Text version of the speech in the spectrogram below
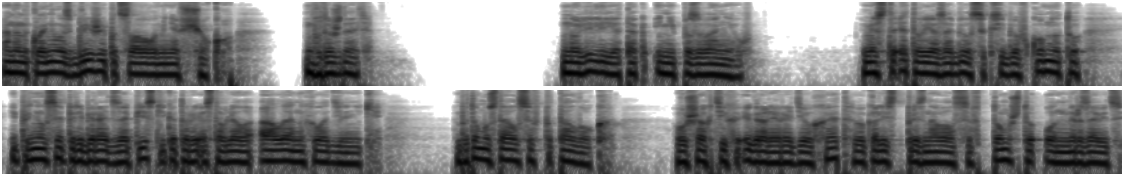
Она наклонилась ближе и поцеловала меня в щеку. Буду ждать. Но Лили я так и не позвонил. Вместо этого я забился к себе в комнату и принялся перебирать записки, которые оставляла Алая на холодильнике. Потом уставился в потолок. В ушах тихо играли Radiohead, вокалист признавался в том, что он мерзавец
